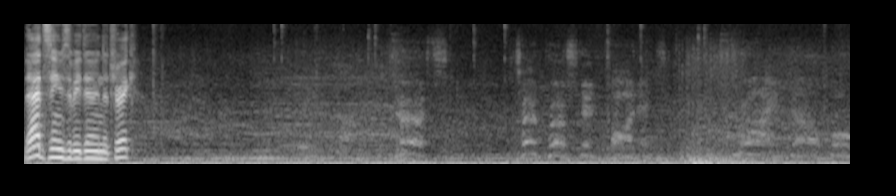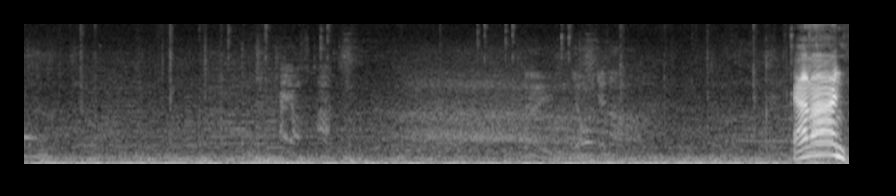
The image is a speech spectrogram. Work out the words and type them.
That seems to be doing the trick. Tempest incarnate! Ride thou bone! Chaos Ops! Hey, you're in a Come on.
